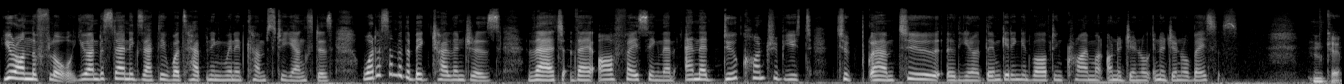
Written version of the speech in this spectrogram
you're on the floor. You understand exactly what's happening when it comes to youngsters. What are some of the big challenges that they are facing that and that do contribute to um, to uh, you know them getting involved in crime on, on a general in a general basis? Okay.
